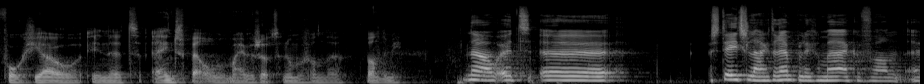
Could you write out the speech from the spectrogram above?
volgens jou in het eindspel... om het maar even zo te noemen, van de pandemie? Nou, het eh, steeds laagdrempeliger maken van eh,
